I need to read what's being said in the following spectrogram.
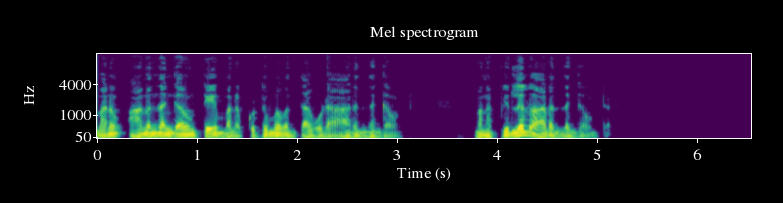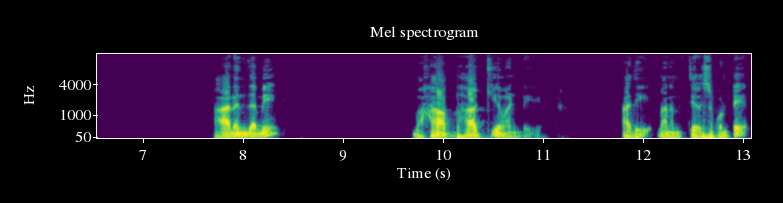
మనం ఆనందంగా ఉంటే మన కుటుంబం అంతా కూడా ఆనందంగా ఉంటుంది. మన పిల్లలు ఆనందంగా ఉంటారు. ఆనందమే మహాభాగ్యం అండి. అది మనం తెలుసుకుంటే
